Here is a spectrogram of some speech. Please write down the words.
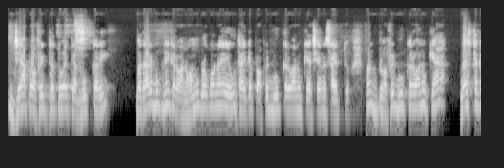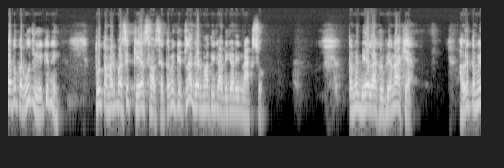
જ્યાં પ્રોફિટ થતો હોય ત્યાં બુક કરી વધારે બુક નહીં કરવાનું. અમુક લોકોને એવું થાય કે પ્રોફિટ બુક કરવાનું કે છે ને સાહેબ તો. પણ પ્રોફિટ બુક કરવાનું ક્યાં? દસ ટકા તો કરવું જોઈએ કે નહીં? તો તમારી પાસે કેશ આવશે. તમે કેટલા ઘરમાંથી કાઢી કાઢી નાખશો? તમે બે લાખ રૂપિયા નાખ્યા. હવે તમે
